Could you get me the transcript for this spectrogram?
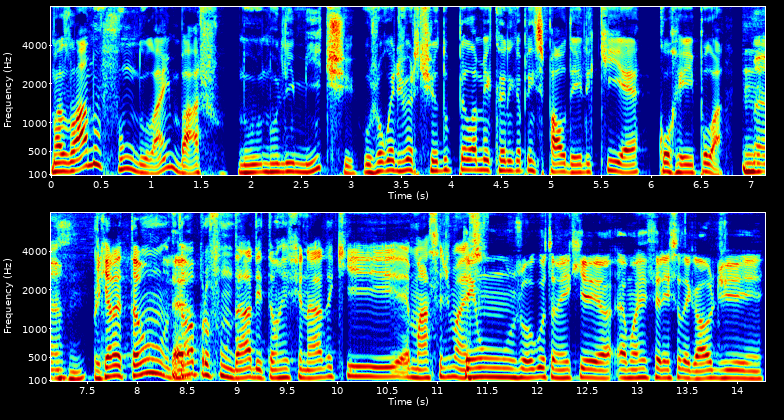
Mas lá no fundo, lá embaixo, no, no limite, o jogo é divertido pela mecânica principal dele, que é correr e pular. Uhum. É, porque ela é tão, tão é. aprofundada e tão refinada que é massa demais. Tem um jogo também que é uma referência legal de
